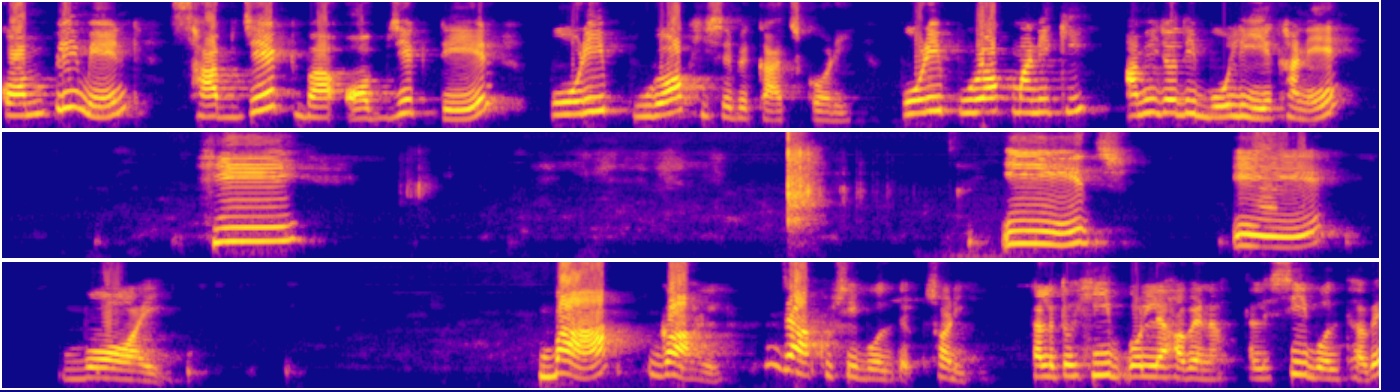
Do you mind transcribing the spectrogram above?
কমপ্লিমেন্ট সাবজেক্ট বা অবজেক্টের পরিপূরক হিসেবে কাজ করে। পরিপূরক মানে কি? আমি যদি বলি এখানে হি ইজ এ বয় বা গার্ল যা খুশি বলতে সরি তাহলে তো হি বললে হবে না, তাহলে সি বলতে হবে।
